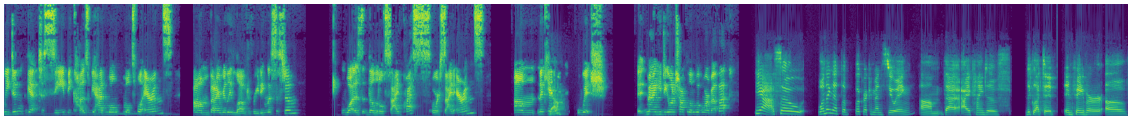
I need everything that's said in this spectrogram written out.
we didn't get to see because we had mul- multiple errands, um, but I really loved reading the system, was the little side quests or side errands um, mechanic, which Maggie, do you want to talk a little bit more about that? Yeah. So one thing that the book recommends doing um, that I kind of neglected in favor of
